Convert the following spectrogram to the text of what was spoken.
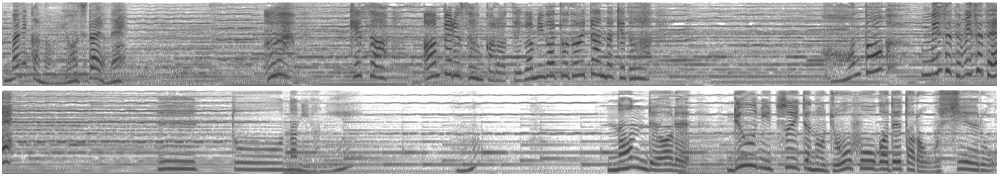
何かの用事だよね。今朝アンペルさんから手紙が届いたんだけど。ほんと見せて見せて。えー、っと何何？ん？なんであれ竜についての情報が出たら教えろ。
